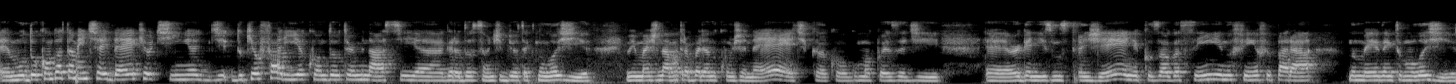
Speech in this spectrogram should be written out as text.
é, mudou completamente a ideia que eu tinha de, do que eu faria quando eu terminasse a graduação de biotecnologia. Eu imaginava trabalhando com genética, com alguma coisa de é, organismos transgênicos, algo assim, e no fim eu fui parar no meio da entomologia.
